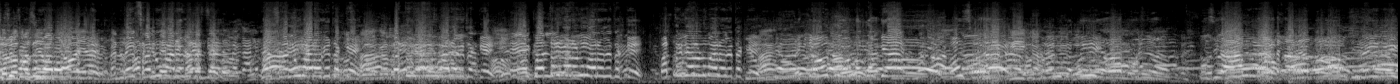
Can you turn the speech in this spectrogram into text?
ਚਲੋ ਤੁਸੀਂ ਬਤਾਓ ਯਾਰ ਮੈਨੂੰ ਸਾਨੂੰ ਸਾਨੂੰ ਮਾਰੋਗੇ ਧੱਕੇ। ਪੱਤਰਕਾਰਾਂ ਨੂੰ ਮਾਰੋਗੇ ਧੱਕੇ। ਇਹ ਪੱਤਰਕਾਰਾਂ ਨੂੰ ਮਾਰੋਗੇ ਧੱਕੇ। ਪੱਤਰਕਾਰਾਂ ਨੂੰ ਮਾਰੋਗੇ ਧੱਕੇ। ਕਿਉਂ ਤੁਹਾਨੂੰ ਧੱਕੇ ਹੁਣ ਸਾਰਾ ਠੀਕ ਹੈ। ਤੁਸੀਂ ਆਪ ਨਹੀਂ ਨਹੀਂ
